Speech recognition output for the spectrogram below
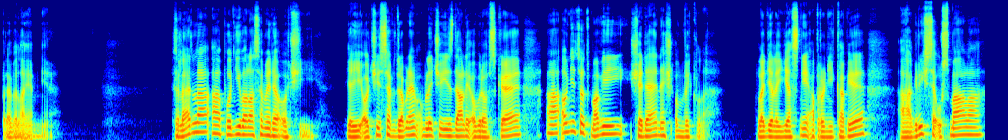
pravila jemně. Zhlédla a podívala se mi do očí. Její oči se v drobném obličeji zdály obrovské a o něco tmavěji šedé než obvykle. Hleděly jasně a pronikavě a když se usmála,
